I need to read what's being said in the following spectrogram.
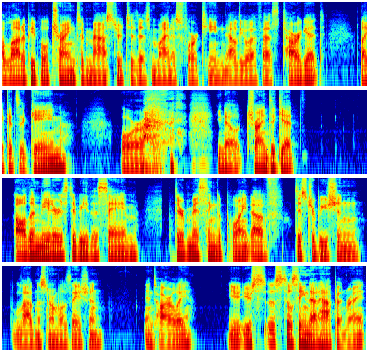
a lot of people trying to master to this minus 14 LUFS target like it's a game or you know trying to get all the meters to be the same they're missing the point of distribution loudness normalization entirely you're still seeing that happen right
